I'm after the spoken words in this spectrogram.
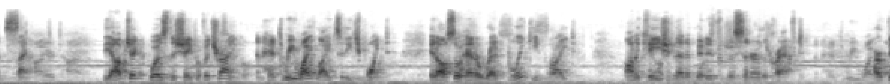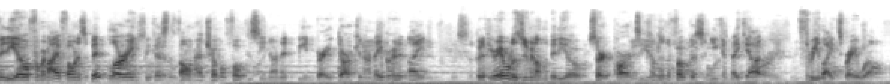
and silent. The object was the shape of a triangle and had three white lights at each point. It also had a red blinking light on occasion that emitted from the center of the craft. Our video from an iPhone is a bit blurry because the phone had trouble focusing on it being very dark in our neighborhood at night. But if you're able to zoom in on the video, certain parts, it comes into focus and you can make out three lights very well.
